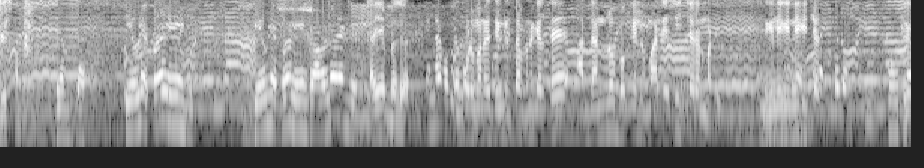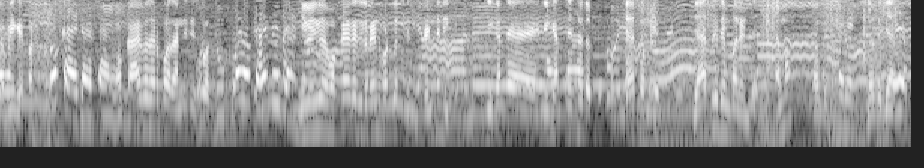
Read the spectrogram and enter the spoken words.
తీసుకుంటా. దేవుడు ఎక్కడో అయ్యే. ఇప్పుడు మనం శంకుస్థాపనకి వెళ్తే ఆ దండలో బొక్కెళ్ళు మానేసి ఇచ్చారనమాట నీకు నీకు నీకు ఇచ్చారు ఇదిగో మీకే. ఒక కాగితం సార్ ఒక కాయకు సరిపోదు అన్ని తీసుకోవచ్చు. నీకు ఇదిగో ఒక్క ఇదిగో రెండు పట్టుకొచ్చింది రెండు నీకు. నీకంటే నీకు ఎంత చేసినా తప్పు జాగ్రత్త. జాగ్రత్తగా దింపాలండి. అమ్మా ఓకే. ఓకే జాగ్రత్త.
